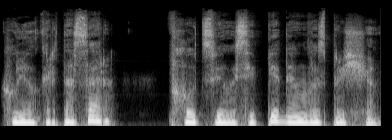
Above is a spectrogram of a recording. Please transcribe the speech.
Хулио Картасар, вход с велосипедом воспрещен.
